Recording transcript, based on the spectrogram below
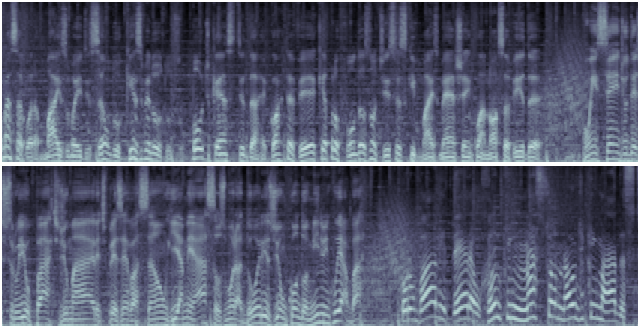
Começa agora mais uma edição do 15 Minutos, o podcast da Record TV que aprofunda as notícias que mais mexem com a nossa vida. Um incêndio destruiu parte de uma área de preservação e ameaça os moradores de um condomínio em Cuiabá. Corumbá lidera o ranking nacional de queimadas,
